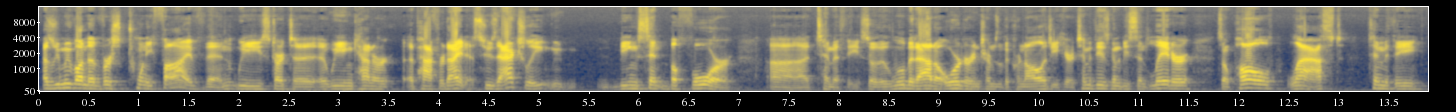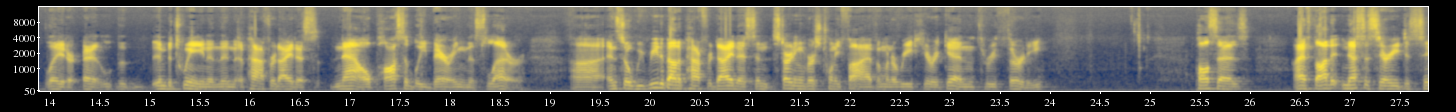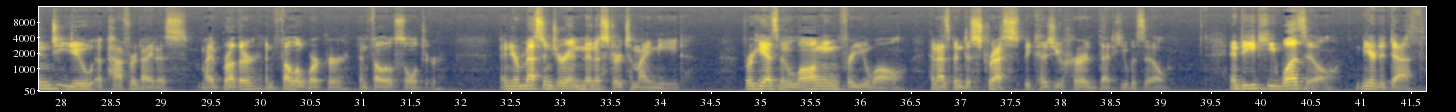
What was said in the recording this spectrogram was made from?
As we move on to verse 25 then we start to uh, we encounter epaphroditus who's actually being sent before uh, timothy. So a little bit out of order in terms of the chronology here. Timothy is going to be sent later. So paul last timothy later uh, in between and then epaphroditus now possibly bearing this letter uh, and so we read about epaphroditus and starting in verse 25 i'm going to read here again through 30 paul says I have thought it necessary to send to you Epaphroditus, my brother and fellow worker and fellow soldier, and your messenger and minister to my need. For he has been longing for you all, and has been distressed because you heard that he was ill. Indeed, he was ill, near to death,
